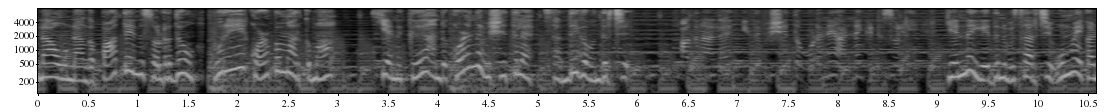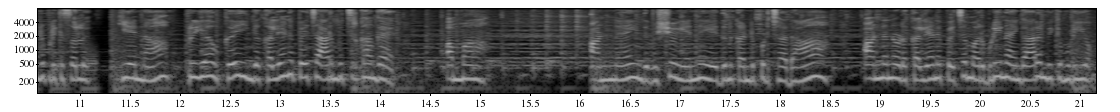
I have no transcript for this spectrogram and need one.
நான் உன்னை அங்க பார்த்தேன்னு சொல்றதும் ஒரே குழப்பமா இருக்குமா? எனக்கு அந்த குழந்தை விஷயத்துல சந்தேகம் வந்துருச்சு. அதனால இந்த விஷயத்த உடனே அண்ணன் கிட்ட சொல்லி என்ன ஏதுன்னு விசாரிச்சு உண்மையை கண்டுபிடிக்க சொல்லு. ஏன்னா பிரியாவுக்கு இங்க கல்யாண பேச்ச ஆரம்பிச்சிருக்காங்க. அம்மா அண்ணன் இந்த விஷயம் என்ன ஏதுன்னு கண்டுபிடிச்சாதான் அண்ணனோட கல்யாண பேச்ச மறுபடியும் நான் இங்க ஆரம்பிக்க முடியும்.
